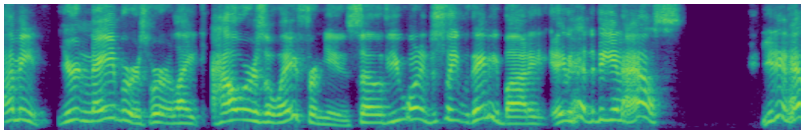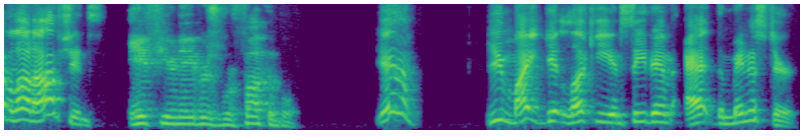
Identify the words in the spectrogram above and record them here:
I mean, your neighbors were like hours away from you. So if you wanted to sleep with anybody, it had to be in a house. You didn't have a lot of options. If your neighbors were fuckable. Yeah. You might get lucky and see them at the minister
